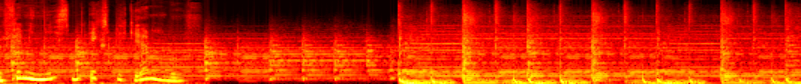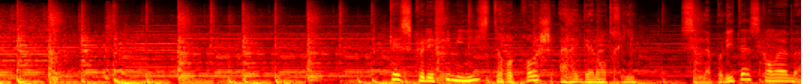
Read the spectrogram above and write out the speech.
Le féminisme expliqué à mon beauf. Qu'est-ce que les féministes reprochent à la galanterie? C'est de la politesse quand même.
